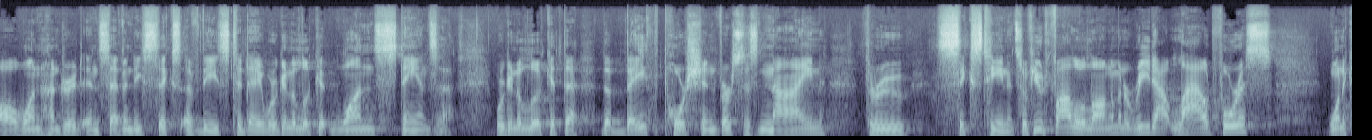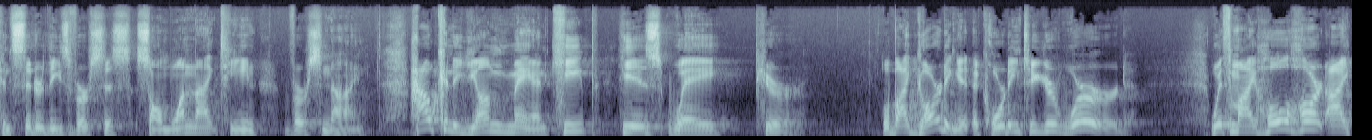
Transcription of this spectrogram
all 176 of these today. We're going to look at one stanza. We're going to look at the, the Beth portion, verses 9 through 16. And so if you'd follow along, I'm going to read out loud for us. I want to consider these verses Psalm 119, verse 9. How can a young man keep his way pure? Well, by guarding it according to your word. With my whole heart I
